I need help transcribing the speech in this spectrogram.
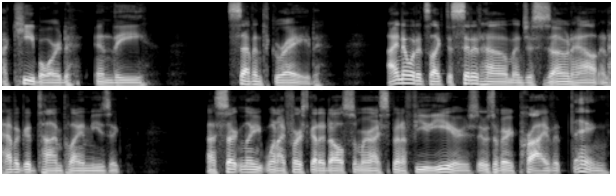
a keyboard in the seventh grade. I know what it's like to sit at home and just zone out and have a good time playing music. Uh, certainly, when I first got a dulcimer, I spent a few years. It was a very private thing,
